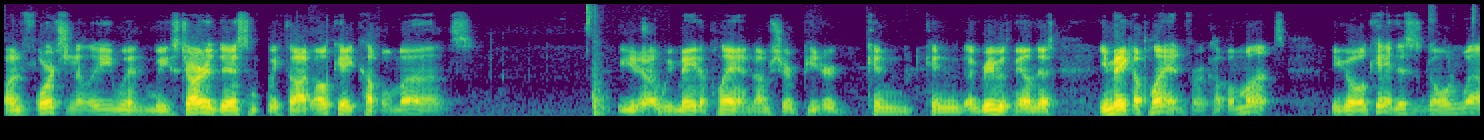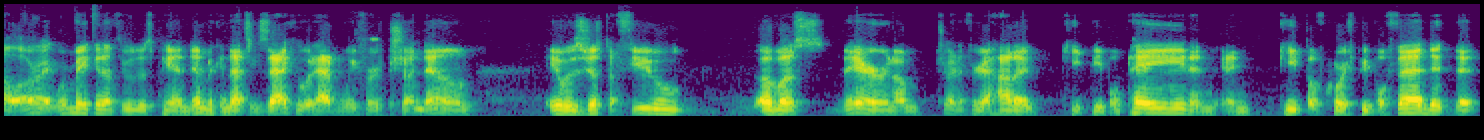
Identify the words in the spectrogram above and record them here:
unfortunately, when we started this, we thought, okay, a couple months, you know, we made a plan. I'm sure Peter can can agree with me on this. You make a plan for a couple months. You go, okay, this is going well. All right, we're making it through this pandemic, and that's exactly what happened when we first shut down it was just a few of us there, and I'm trying to figure out how to keep people paid and, and keep, of course, people fed that that,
